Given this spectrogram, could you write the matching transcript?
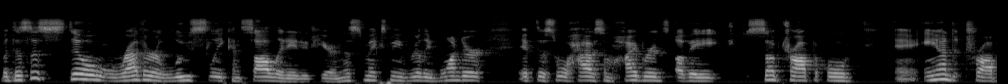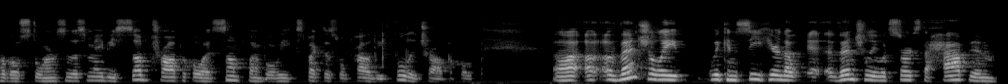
but this is still rather loosely consolidated here. And this makes me really wonder if this will have some hybrids of a subtropical and tropical storms. So this may be subtropical at some point, but we expect this will probably be fully tropical. Uh, eventually, we can see here that eventually what starts to happen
